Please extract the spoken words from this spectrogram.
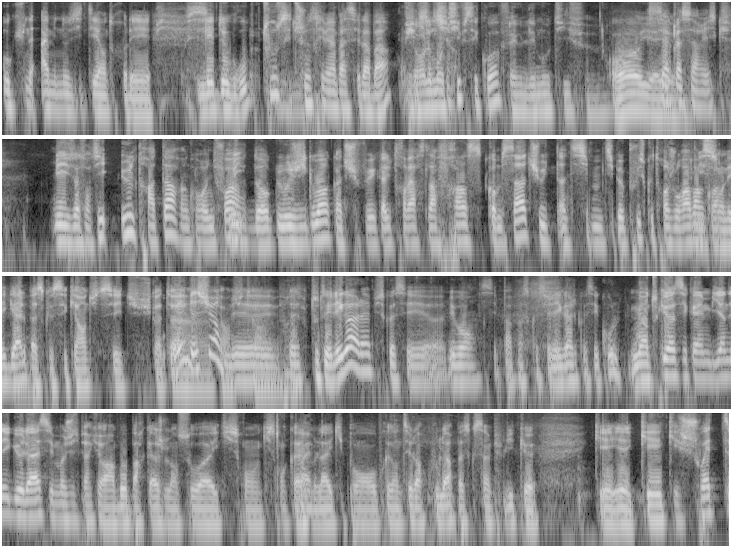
aucune aménosité entre les, les deux groupes. Tout s'est toujours très bien passé là-bas. Puis alors, le motif, c'est quoi Enfin, Les motifs. euh, Oh, C'est un classe à risque. Mais ils ont sorti ultra tard, encore une fois. Oui. Donc, logiquement, quand tu, fais, quand tu traverses la France comme ça, tu anticipes un petit peu plus que trois jours avant. Mais ils quoi. sont légales parce que c'est 48 c'est jusqu'à Oui, bien sûr. 48 Mais après, tout est légal, hein, puisque c'est. euh, mais bon, c'est pas parce que c'est légal que c'est cool. Mais en tout cas, c'est quand même bien dégueulasse. Et moi, j'espère qu'il y aura un beau parcage lensois et qui seront, qui seront quand même là et qui pourront représenter leurs couleurs parce que c'est un public euh, qui, est, qui, est, qui est chouette.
